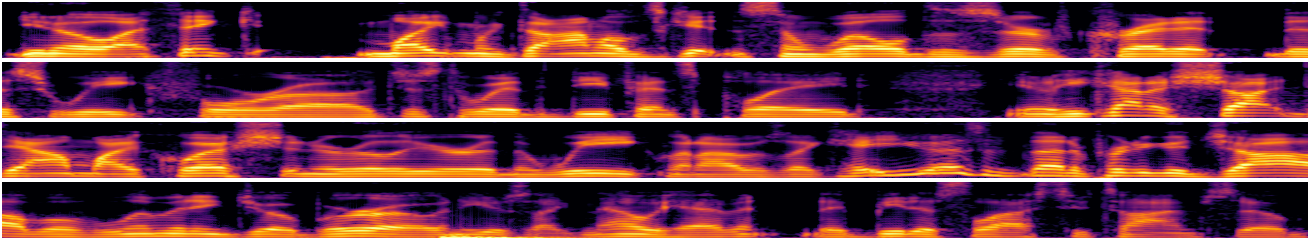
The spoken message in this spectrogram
you know, I think Mike Macdonald's getting some well deserved credit this week for uh, just the way the defense played. You know, he kind of shot down my question earlier in the week when I was like, "Hey, you guys have done a pretty good job of limiting Joe Burrow," and he was like, "No, we haven't. They beat us the last two times." So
